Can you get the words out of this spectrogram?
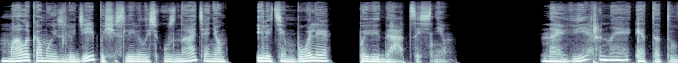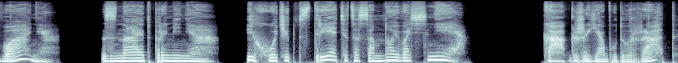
Мало кому из людей посчастливилось узнать о нем или тем более повидаться с ним. Наверное, этот Ваня знает про меня и хочет встретиться со мной во сне. как же я буду рад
